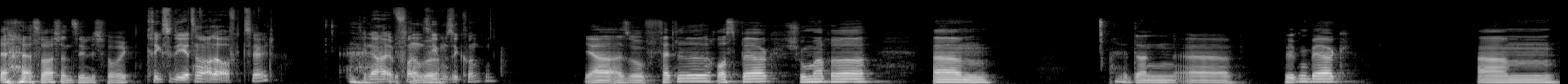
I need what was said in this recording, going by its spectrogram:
Ja, das war schon ziemlich verrückt. Kriegst du die jetzt noch alle aufgezählt? Innerhalb ich von glaube, sieben Sekunden? Ja, also Vettel, Rosberg, Schumacher, ähm, dann äh, Hülkenberg, ähm,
